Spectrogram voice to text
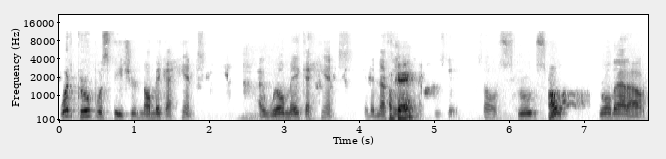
What group was featured? And I'll make a hint. I will make a hint. It had nothing to do Okay. with Mother's Day. So screw screw Oh, rule that out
